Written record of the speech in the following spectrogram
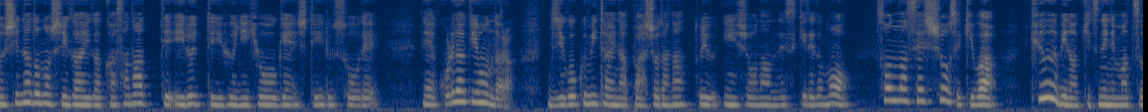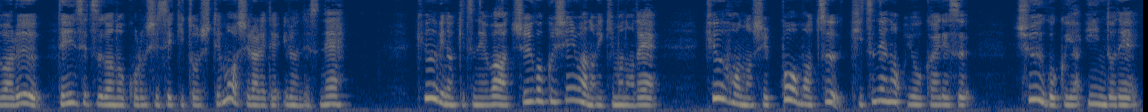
虫などの死骸が重なっているっていうふうに表現しているそうで、ね、これだけ読んだら地獄みたいな場所だなという印象なんですけれども、そんな殺生石は、キュービの狐にまつわる伝説が残る史跡としても知られているんですね。キュービの狐は中国神話の生き物で、9本の尻尾を持つ狐の妖怪です。中国やインドで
